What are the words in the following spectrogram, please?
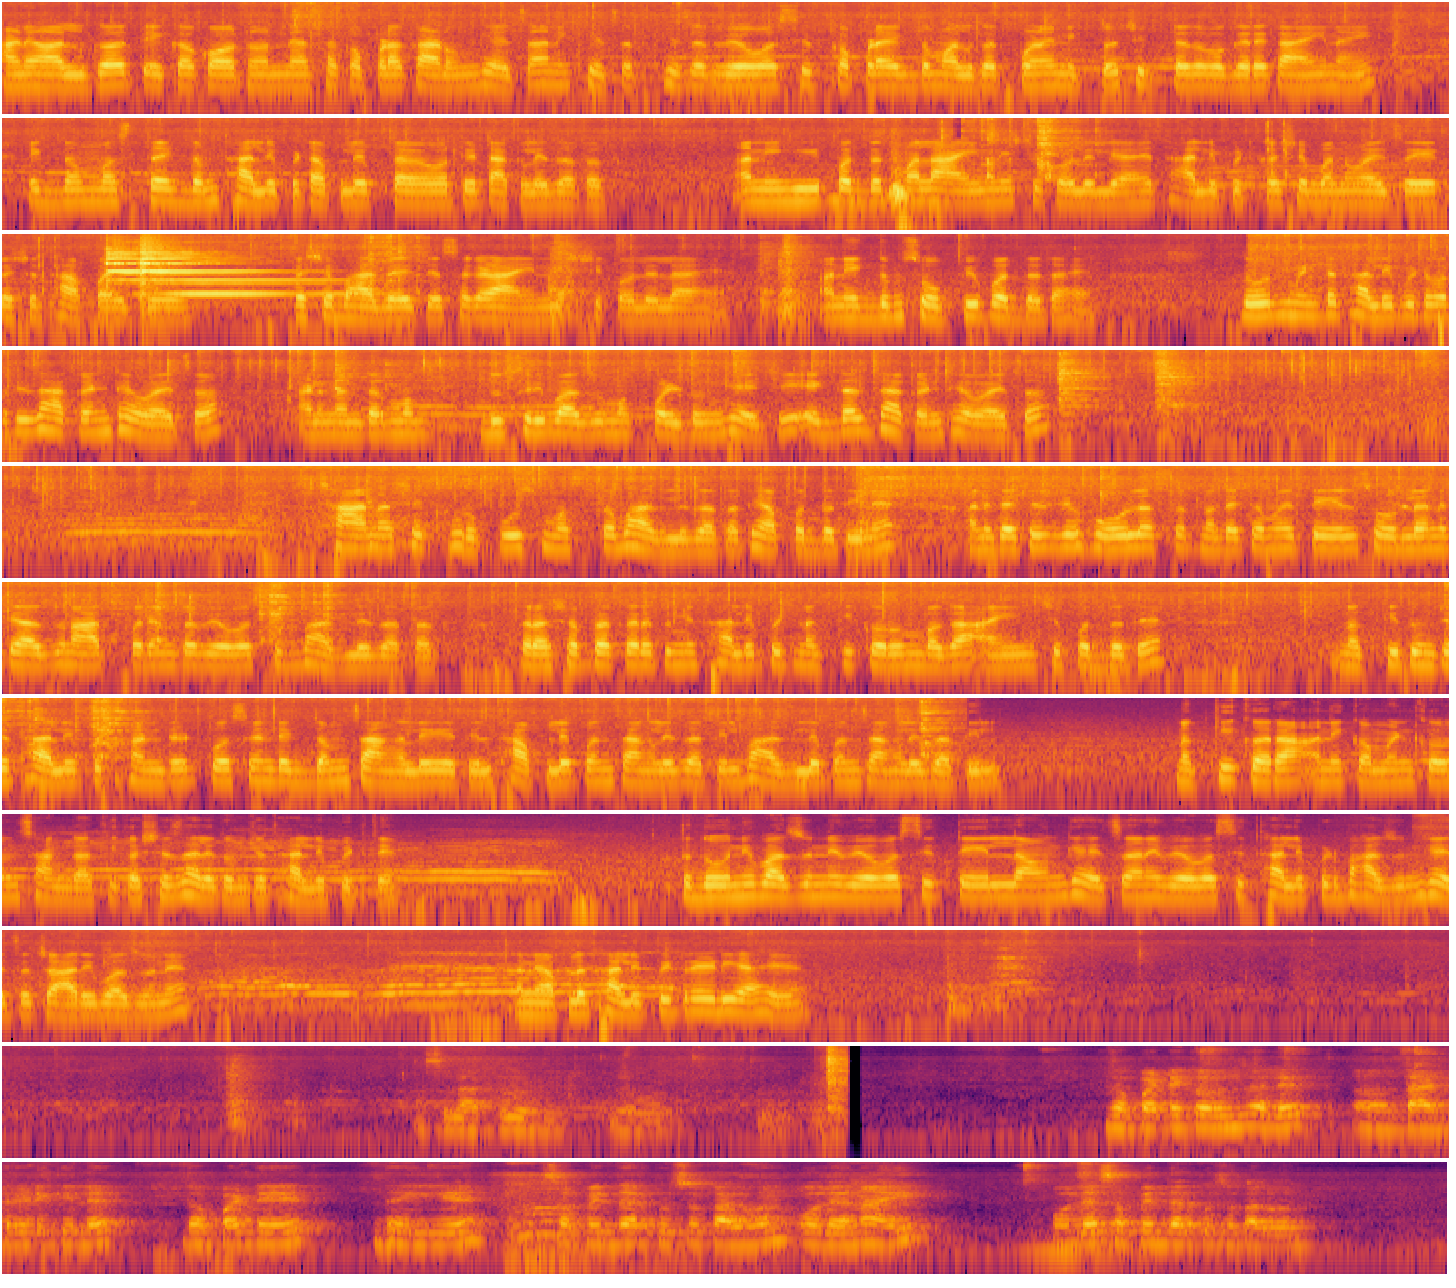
आणि अलगत एका कॉर्नरने असा कपडा काढून घ्यायचा आणि खेचत खेचत व्यवस्थित कपडा एकदम अलगतपणे निघतो चिकटत वगैरे काही नाही. एकदम मस्त एकदम थालीपीठ आपले तव्यावरती टाकले जातात. आणि ही पद्धत मला आईने शिकवलेली आहे. थालीपीठ कसे बनवायचे कसे थापायचे कसे भाजायचे सगळं आईने शिकवलेलं आहे. आणि एकदम सोपी पद्धत आहे. दोन मिनटं थालीपीठवरती झाकण ठेवायचं आणि नंतर मग दुसरी बाजू मग पलटून घ्यायची. एकदाच झाकण ठेवायचं. छान असे खरपूस मस्त भाजले जातात ह्या पद्धतीने. आणि त्याचे जे होल असतात ना त्याच्यामध्ये तेल सोडल्याने ते अजून आतपर्यंत व्यवस्थित भाजले जातात. तर अशा प्रकारे तुम्ही थालीपीठ नक्की करून बघा आईंची पद्धत आहे. नक्की तुमचे थालीपीठ हंड्रेड पर्सेंट एकदम चांगले येतील. थापले पण चांगले जातील भाजले पण चांगले जातील. नक्की करा आणि कमेंट करून सांगा की कसे झाले तुमचे थालीपीठ ते. तर दोन्ही बाजूंनी व्यवस्थित तेल लावून घ्यायचं आणि व्यवस्थित थालीपीठ भाजून घ्यायचं चारी बाजूने. आणि आपलं थालीपीठ रेडी आहे. असं दाखवत जवळ करून झालेत ताट रेडी केले धपाटे आहेत दही आहे सफेद दारकूचं कालवण ओल्या नाही. ओल्या सफेद दारकूचं कालवण.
